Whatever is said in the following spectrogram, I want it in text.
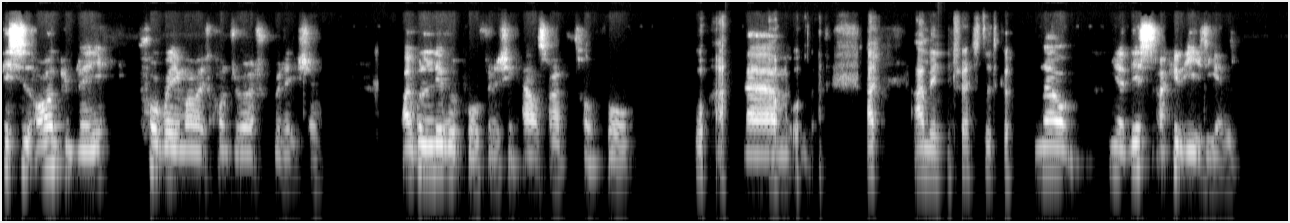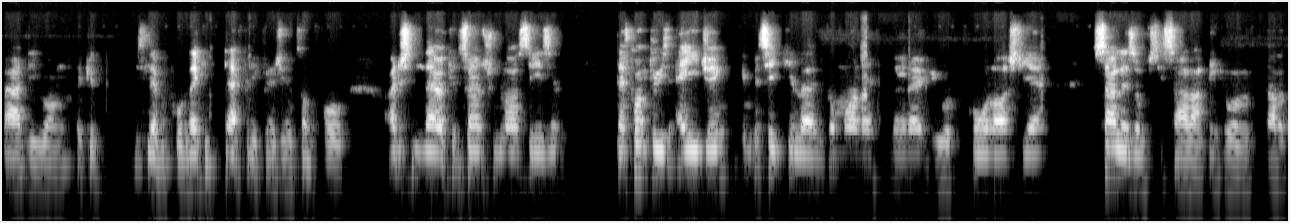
This is arguably probably my most controversial prediction. I've got Liverpool finishing outside the top four. Wow. Um, I, I'm interested. Now, you know, this I could easily get this badly wrong. They could it's Liverpool. They could definitely finish in the top four. I just think there are concerns from last season. Their front three is aging. In particular, you've got Firmino, who were poor last year. Salah is obviously Salah. I think he'll have another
